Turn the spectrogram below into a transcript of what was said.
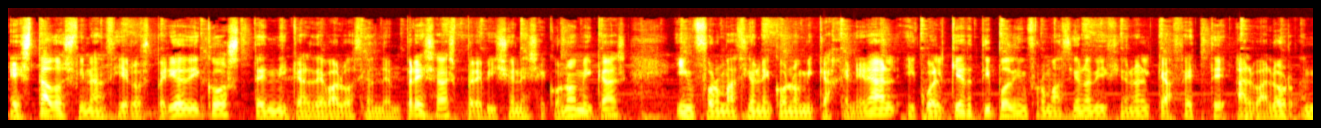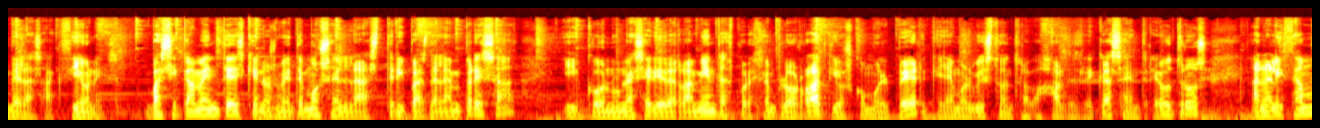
estados financieros periódicos, técnicas de evaluación de empresas, previsiones económicas, información económica general y cualquier tipo de información adicional que afecte al valor de las acciones. Básicamente es que nos metemos en las tripas de la empresa y con una serie de herramientas, por ejemplo ratios como el PER, que ya hemos visto en trabajar desde casa, entre otros, analizamos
